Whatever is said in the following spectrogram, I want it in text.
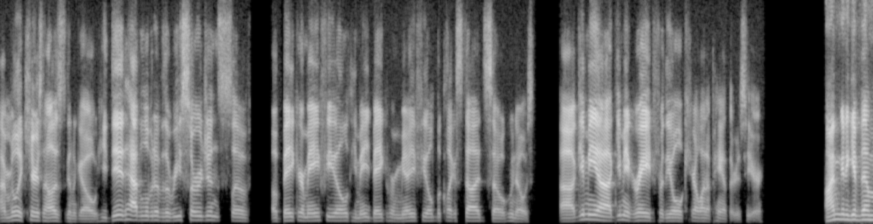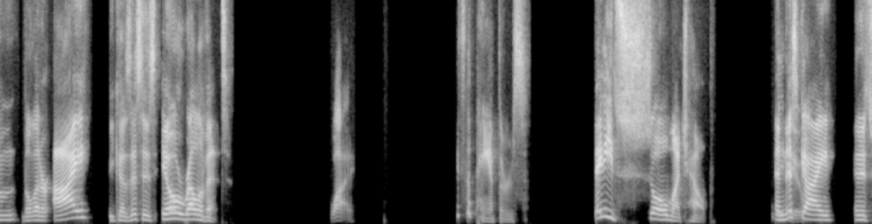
I'm really curious how this is gonna go. He did have a little bit of the resurgence of of Baker Mayfield. He made Baker Mayfield look like a stud. So who knows? Uh, give me a give me a grade for the old Carolina Panthers here. I'm gonna give them the letter I because this is irrelevant. Why? It's the Panthers. They need so much help. and They this do. guy in his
